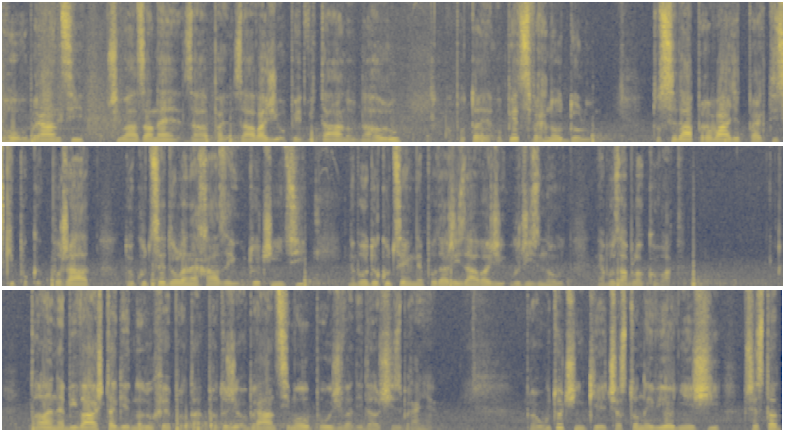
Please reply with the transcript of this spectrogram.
mohou obránci přivázané závaží opět vytáhnout nahoru a poté opět svrhnout dolů. To se dá provádět prakticky pořád, dokud se dole nacházejí útočníci nebo dokud se jim nepodaří závaží uříznout nebo zablokovat. To ale nebývá až tak jednoduché, protože obránci mohou používat i další zbraně. Pro útočníky je často nejvýhodnější přestat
